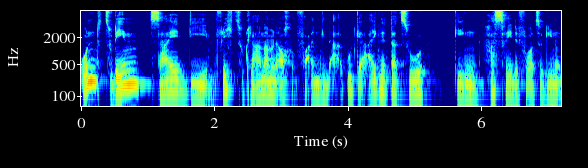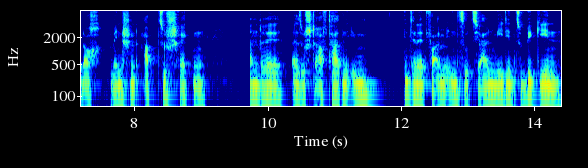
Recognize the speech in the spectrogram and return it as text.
und zudem sei die Pflicht zu Klarnamen auch vor allem gut geeignet dazu, gegen Hassrede vorzugehen und auch Menschen abzuschrecken, andere, also Straftaten im Internet, vor allem in sozialen Medien zu begehen.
